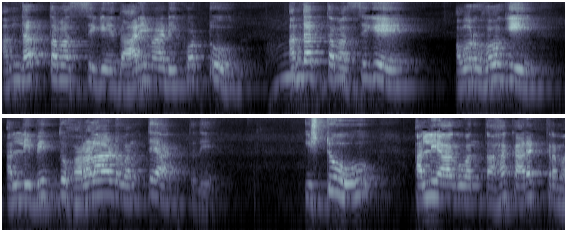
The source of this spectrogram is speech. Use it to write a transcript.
ಅಂಧತ್ತಮಸ್ಸಿಗೆ ದಾರಿ ಮಾಡಿಕೊಟ್ಟು ಅಂಧತ್ತಮಸ್ಸಿಗೆ ಅವರು ಹೋಗಿ ಅಲ್ಲಿ ಬಿದ್ದು ಹೊರಳಾಡುವಂತೆ ಆಗ್ತದೆ. ಇಷ್ಟು ಅಲ್ಲಿ ಆಗುವಂತಹ ಕಾರ್ಯಕ್ರಮ.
